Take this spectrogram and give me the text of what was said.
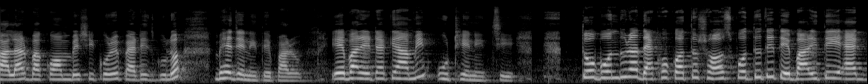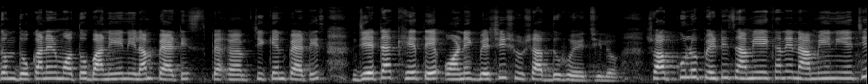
কালার বা কম বেশি করে প্যাটিসগুলো ভেজে নিতে পারো। এবার এটাকে আমি উঠিয়ে নিচ্ছি। তো বন্ধুরা দেখো কত সহজ পদ্ধতিতে বাড়িতেই একদম দোকানের মতো বানিয়ে নিলাম প্যাটিস চিকেন প্যাটিস, যেটা খেতে অনেক বেশি সুস্বাদু হয়েছিল। সবগুলো প্যাটিস আমি এখানে নামিয়ে নিয়েছি।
